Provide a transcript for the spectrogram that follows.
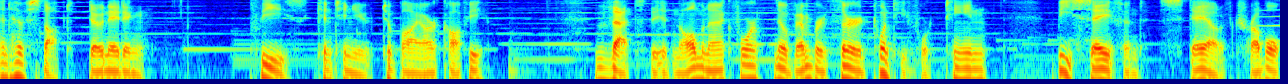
and have stopped donating. Please continue to buy our coffee. That's the Hidden Almanac for November 3rd, 2014. Be safe and stay out of trouble.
